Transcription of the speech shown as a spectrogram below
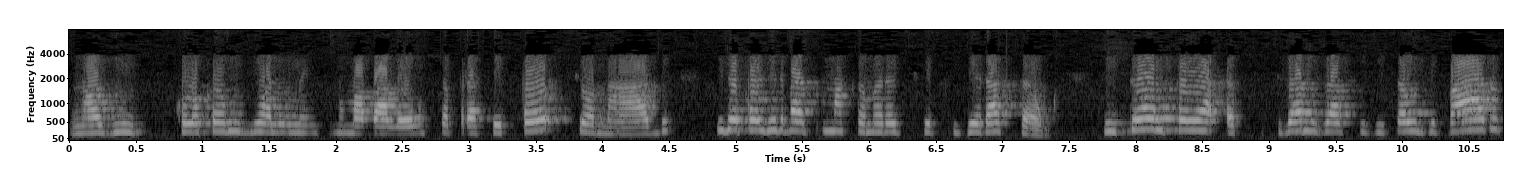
nós colocamos o alimento numa balança para ser porcionado e depois ele vai para uma câmara de refrigeração. Então, a... tivemos a aquisição de vários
